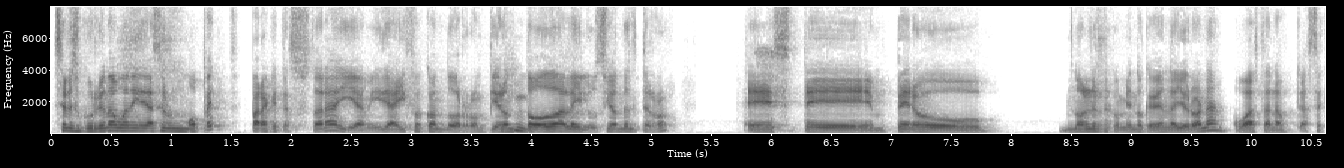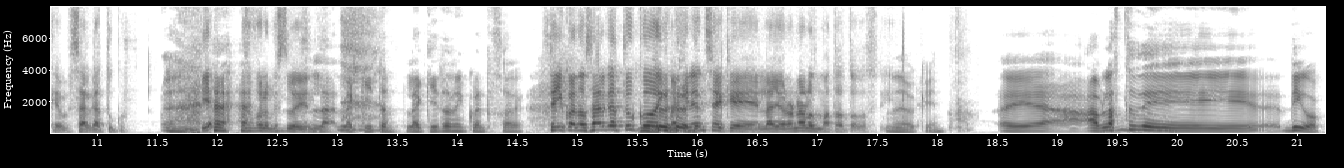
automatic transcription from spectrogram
se les ocurrió una buena idea hacer un moped para que te asustara y a mí de ahí fue cuando rompieron toda la ilusión del terror. Este, pero no les recomiendo que vean La Llorona o hasta, la- hasta que salga Tuco. Ya, eso fue lo que estuve viendo. La, la quitan, la quitan en cuanto salga. Sí, cuando salga Tuco, imagínense que La Llorona los mató a todos. Y- Ok. Eh, hablaste de. Digo,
